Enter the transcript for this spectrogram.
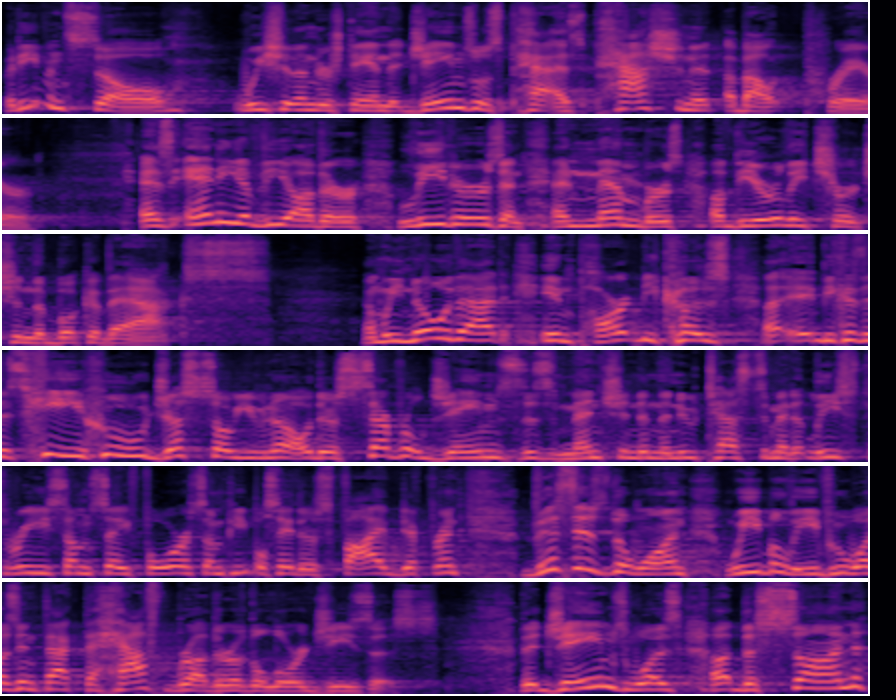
But even so, we should understand that James was pa- as passionate about prayer as any of the other leaders and, and members of the early church in the book of Acts. And we know that in part because, uh, because it's he who, just so you know, there's several Jameses mentioned in the New Testament, at least three, some say four, some people say there's five different. This is the one we believe who was, in fact, the half brother of the Lord Jesus. That James was uh, the son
